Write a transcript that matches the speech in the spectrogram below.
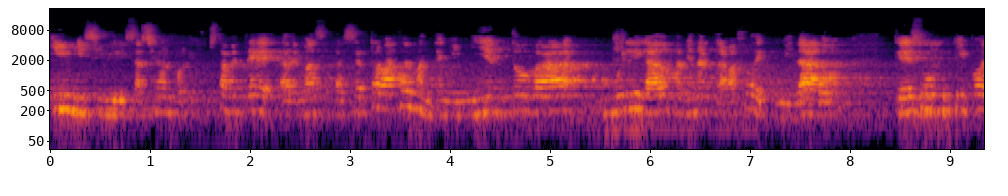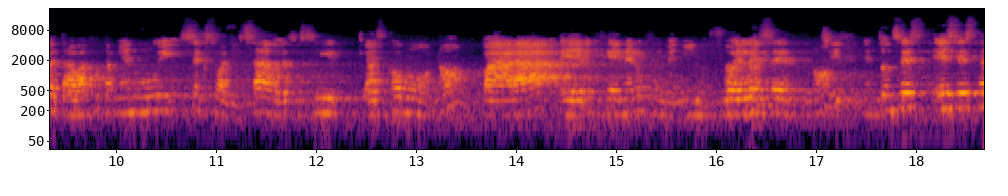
invisibilización, porque justamente además hacer trabajo de mantenimiento va muy ligado también al trabajo de cuidado que es un tipo de trabajo también muy sexualizado, es decir, es como, ¿no? Para el género femenino, suele ser, ¿no? Entonces, es este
